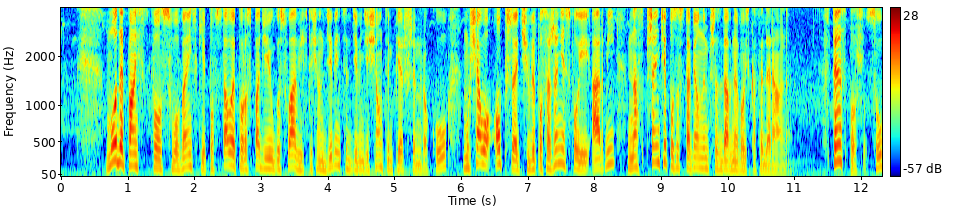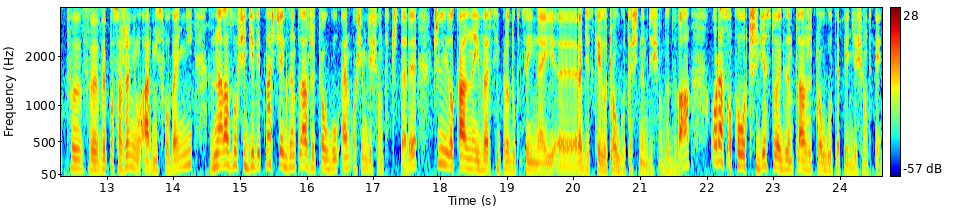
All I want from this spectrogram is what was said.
Młode państwo słoweńskie, powstałe po rozpadzie Jugosławii w 1991 roku, musiało oprzeć wyposażenie swojej armii na sprzęcie pozostawionym przez dawne wojska federalne. W ten sposób w wyposażeniu armii Słowenii znalazło się 19 egzemplarzy czołgu M84, czyli lokalnej wersji produkcyjnej e, radzieckiego czołgu T-72 oraz około 30 egzemplarzy czołgu T-55.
